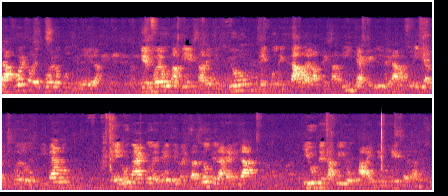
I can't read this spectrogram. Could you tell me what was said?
la fuerza del pueblo considera que fue una pieza de ficción desconectada de la pesadilla que vive la mayoría del pueblo dominicano en un acto de tergiversación de la realidad y un desafío a la inteligencia de la nación.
